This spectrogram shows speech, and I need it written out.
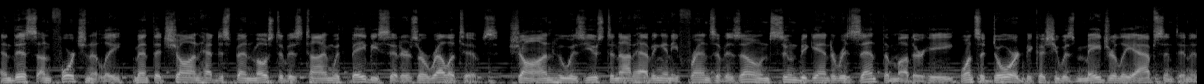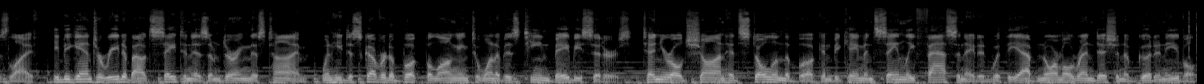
and this, unfortunately, meant that Sean had to spend most of his time with babysitters or relatives relatives. Sean, who was used to not having any friends of his own, soon began to resent the mother he once adored because she was majorly absent in his life. He began to read about Satanism during this time when he discovered a book belonging to one of his teen babysitters. 10 year old Sean had stolen the book and became insanely fascinated with the abnormal rendition of good and evil.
